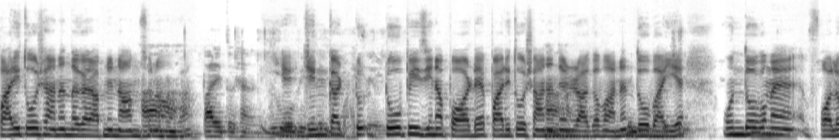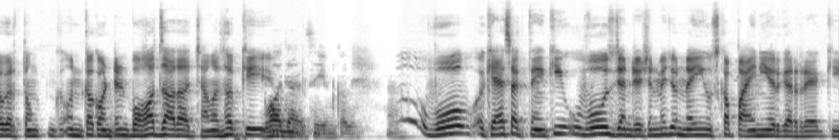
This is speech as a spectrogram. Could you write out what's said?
पारितोष आनंद अगर आपने नाम हाँ सुना हाँ होगा। हाँ पारितोष आनंद ये जिनका two, peas in a pod है पारितोष आनंद हाँ, एंड हाँ, राघव आनंद दो भाई है। उन दो को मैं फॉलो करता हूँ उनका कंटेंट बहुत ज़्यादा अच्छा मतलब कि बहुत ज़्यादा सही उनका भी। वो कह सकते हैं कि वो उस जनरेशन में जो नई उसका पाइनियर कर रहे हैं कि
